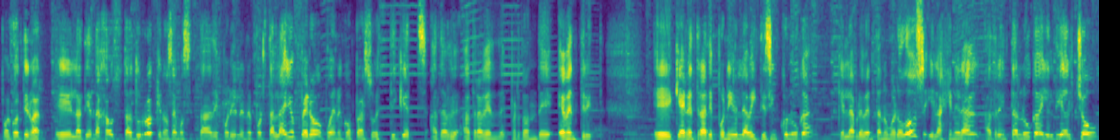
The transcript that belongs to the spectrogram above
por continuar, eh, la tienda House Tattoo Rock, que no sabemos si está disponible en el portal Lion, pero pueden comprar sus tickets a, trave- a través de, perdón, de Eventrit. Eh, que han entradas disponibles a 25 lucas, que es la preventa número 2, y la general a 30 lucas, y el día del show,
